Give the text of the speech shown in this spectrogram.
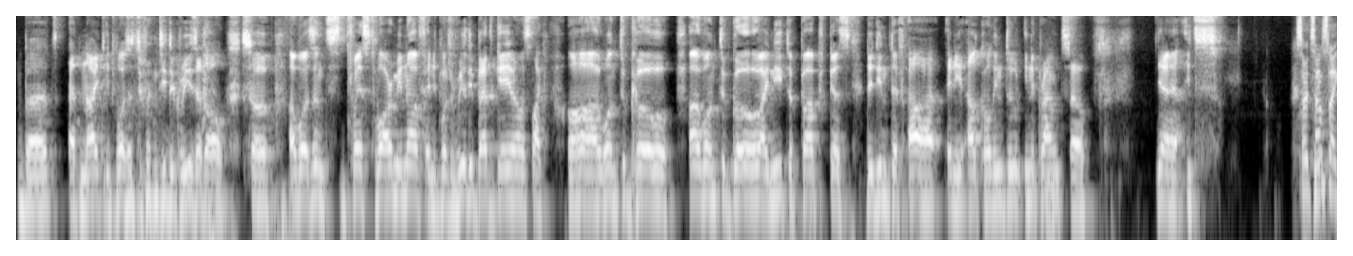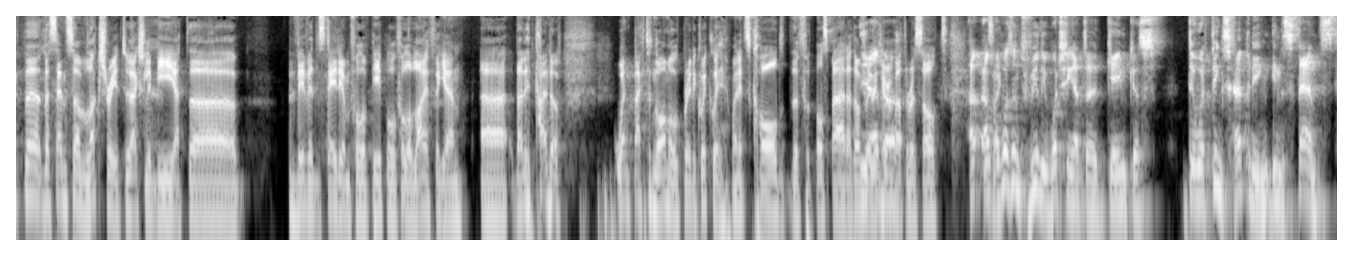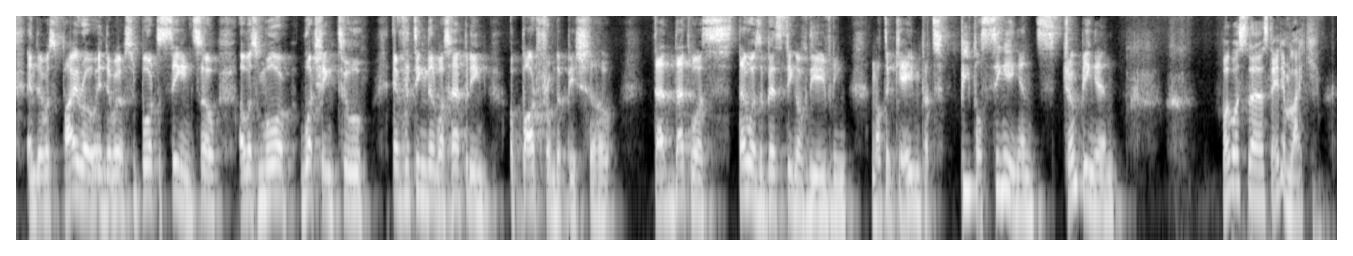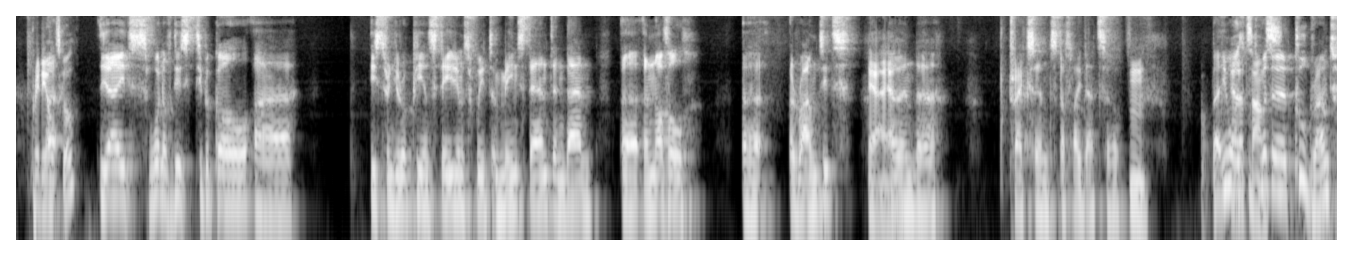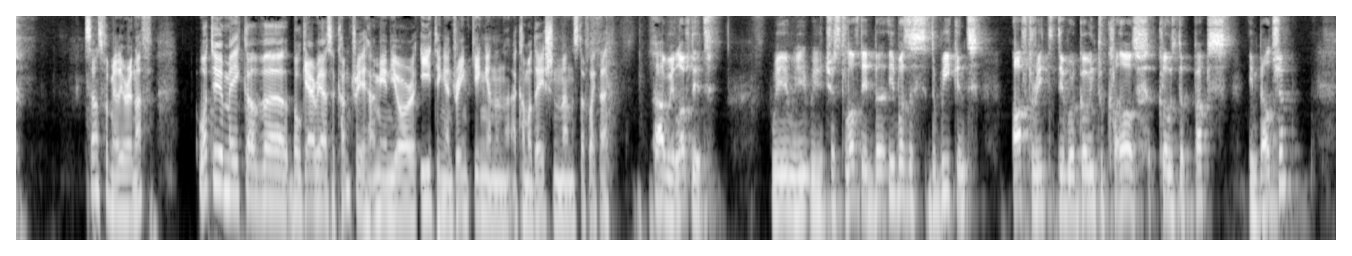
but at night it wasn't twenty degrees at all. So I wasn't dressed warm enough, and it was a really bad game. I was like, oh, I want to go, I want to go. I need a pub because they didn't have uh, any alcohol into in the ground. So yeah, it's So it sounds like the, the sense of luxury to actually be at the vivid stadium full of people, full of life again, uh, that it kind of went back to normal pretty quickly. When it's cold, the football's bad. I don't Yeah, really care about the result. I, I, It's I wasn't really watching at the game because there were things happening in the stands and there was pyro and there were supporters singing. So I was more watching to everything that was happening apart from the pitch. So that that was that was the best thing of the evening. Not the game, but people singing and jumping and What was the stadium like? Pretty old school? Yeah, it's one of these typical uh, Eastern European stadiums with a main stand and then uh, a novel uh, around it Yeah, yeah. and uh, tracks and stuff like that. So, but it was Hmm. that it was a cool ground. Sounds familiar enough. What do you make of uh, Bulgaria as a country? I mean, you're eating and drinking and accommodation and stuff like that. Ah, we loved it. We, we we just loved it. But it was the weekend after it. They were going to close close the pubs in Belgium.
